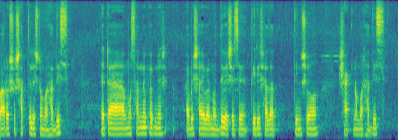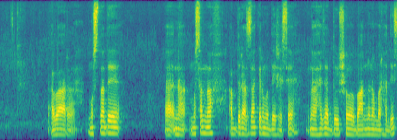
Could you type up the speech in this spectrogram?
বারোশো সাতচল্লিশ নম্বর হাদিস। এটা মুসান্নফ ইবনে আবি সাহেবের মধ্যেও এসেছে, তিরিশ হাজার তিনশো ষাট নম্বর হাদিস। আবার মুসনাদে না, মুসান্নফ আব্দুর রাজ্জাকের মধ্যে এসেছে। নয় হাজার দুইশো বাহান্ন নম্বর হাদিস।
